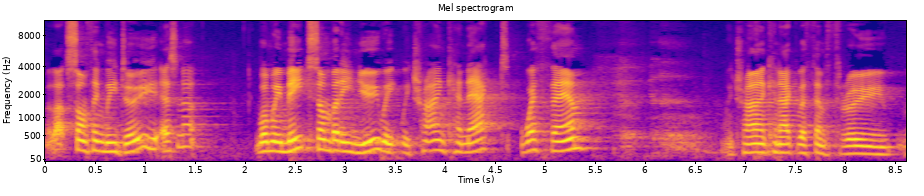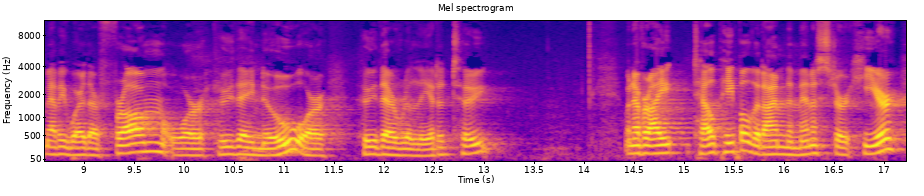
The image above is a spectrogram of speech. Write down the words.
But that's something we do, isn't it? When we meet somebody new, we, we try and connect with them. We try and connect with them through maybe where they're from, or who they know, or who they're related to. Whenever I tell people that I'm the minister here,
